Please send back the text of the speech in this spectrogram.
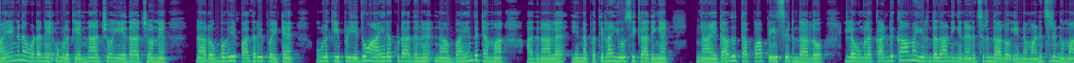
மயங்கின உடனே உங்களுக்கு என்ன ஆச்சோ ஏதாச்சோன்னு நான் ரொம்பவே பதறி போயிட்டேன். உங்களுக்கு இப்படி எதுவும் ஆயிடக்கூடாதுன்னு நான் பயந்துட்டேம்மா. அதனால் என்னை பற்றிலாம் யோசிக்காதீங்க. நான் ஏதாவது தப்பாக பேசியிருந்தாலோ இல்லை உங்களை கண்டுக்காமல் இருந்ததா நீங்கள் நினச்சிருந்தாலோ என்னை மன்னிச்சிடுங்கம்மா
